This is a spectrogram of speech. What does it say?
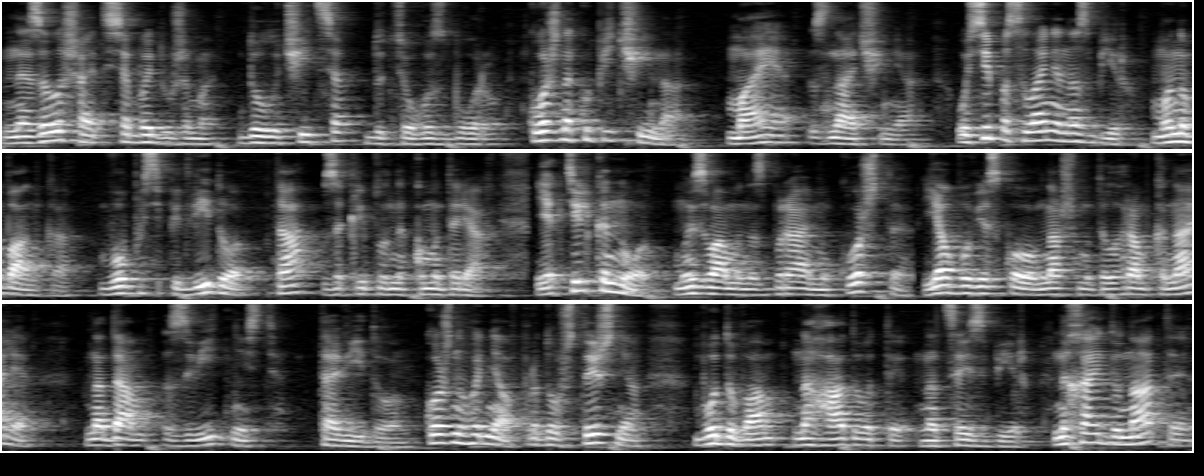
не залишайтеся байдужими, долучіться до цього збору. Кожна копійчина має значення. Усі посилання на збір Монобанка в описі під відео та в закріплених коментарях. Як тільки но ми з вами назбираємо кошти, я обов'язково в нашому телеграм-каналі надам звітність та відео. Кожного дня впродовж тижня буду вам нагадувати на цей збір. Нехай донати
